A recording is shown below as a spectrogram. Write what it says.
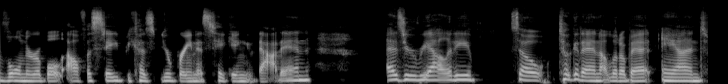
vulnerable alpha state because your brain is taking that in as your reality. So, took it in a little bit, and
